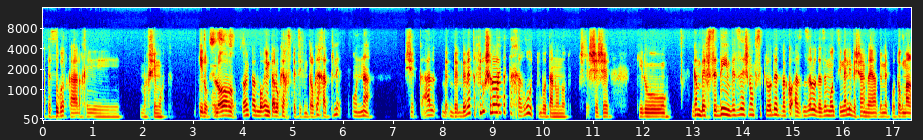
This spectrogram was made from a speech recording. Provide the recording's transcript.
התסוגות קהל הכי מרשימות. כאילו, לא, לא אם, אתה, אם אתה לוקח ספציפי, אם אתה לוקח על פני עונה, שקהל, באמת, אפילו שלא הייתה תחרות באותן עונות, שכאילו, גם בהפסדים וזה שלא מפסיק לעודד והכל, אז זה לא יודע, זה מאוד סימן לי, ושם זה היה באמת באותו גמר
